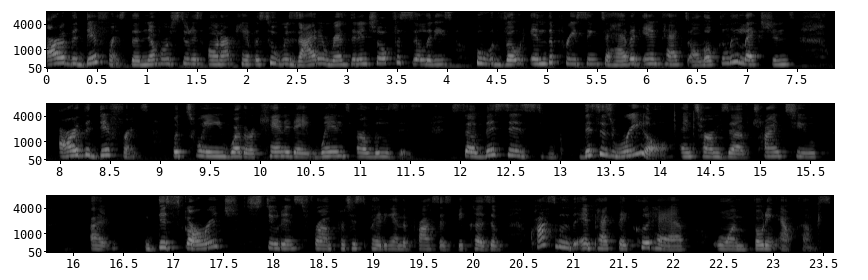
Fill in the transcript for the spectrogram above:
are the difference. The number of students on our campus who reside in residential facilities who would vote in the precinct to have an impact on local elections are the difference between whether a candidate wins or loses. So this is this is real in terms of trying to uh, discourage students from participating in the process because of possibly the impact they could have on voting outcomes.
